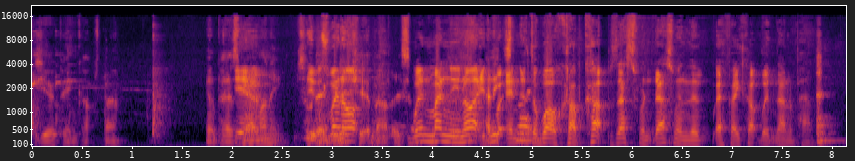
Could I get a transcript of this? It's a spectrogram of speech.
it's European Cups now. Going to pay us Yeah, more money. So it was don't when shit about this. When Man United it's like- the World Club Cup, that's when that's when the FA Cup went down a pound.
